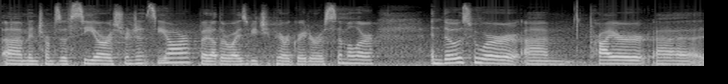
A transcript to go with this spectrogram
um, in terms of CR or stringent CR, but otherwise VGPR greater is similar. And those who were um, prior uh,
